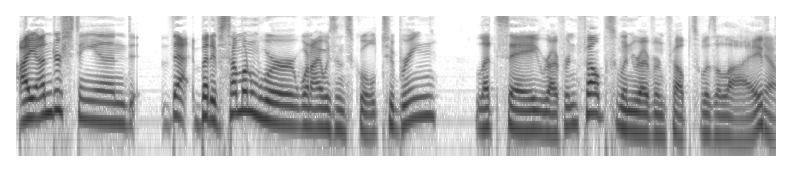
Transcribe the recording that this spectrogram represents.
I understand that, but if someone were when I was in school to bring, let's say Reverend Phelps when Reverend Phelps was alive Yeah.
